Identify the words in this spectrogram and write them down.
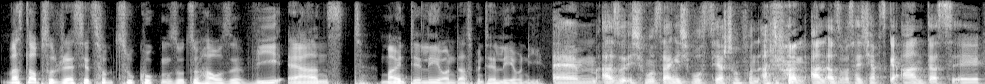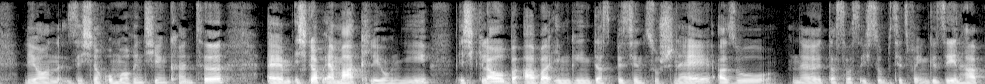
Was glaubst du, Jess, jetzt vom Zugucken so zu Hause? Wie ernst meint der Leon das mit der Leonie? Ähm, also ich muss sagen, ich wusste ja schon von Anfang an, also was heißt, ich habe es geahnt, dass äh, Leon sich noch umorientieren könnte. Ähm, ich glaube, er mag Leonie. Ich glaube aber, ihm ging das bisschen zu schnell. Also, ne, das, was ich so bis jetzt von ihm gesehen habe.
